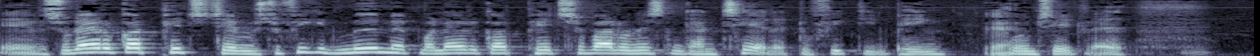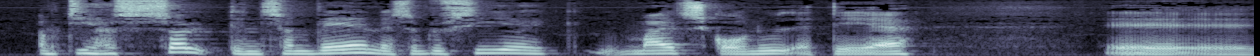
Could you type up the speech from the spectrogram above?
øh, hvis du lavede et godt pitch til dem, hvis du fik et møde med dem og lavede et godt pitch, så var du næsten garanteret, at du fik dine penge, ja. Uanset hvad. Om de har solgt den som værende, som du siger, meget skåret ud, at det er øh,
